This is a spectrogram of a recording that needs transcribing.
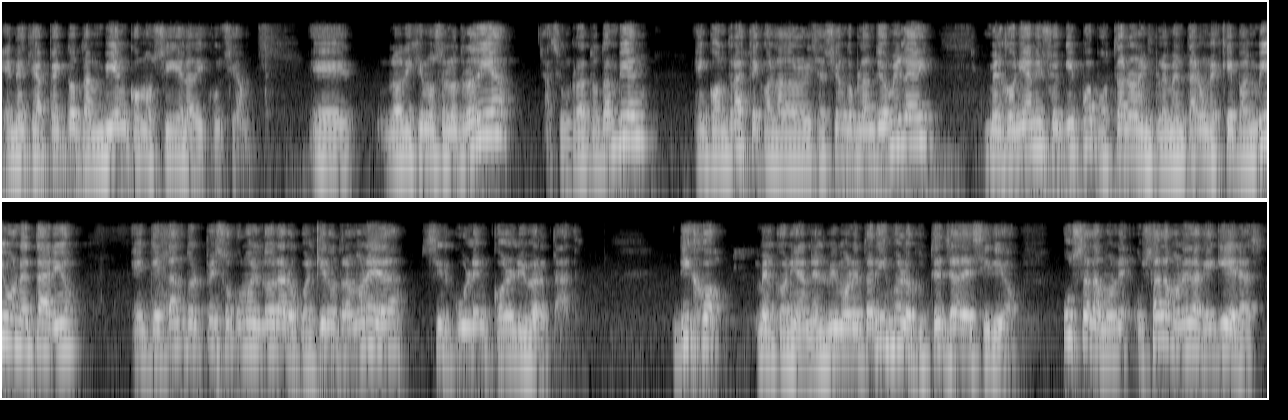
en este aspecto también cómo sigue la discusión. Eh, lo dijimos el otro día, hace un rato también, en contraste con la dolarización que planteó Milei, Melconian y su equipo apostaron a implementar un esquema bimonetario en que tanto el peso como el dólar o cualquier otra moneda circulen con libertad. Dijo Melconian, el bimonetarismo es lo que usted ya decidió. usa la, moneda, usa la moneda que quieras.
